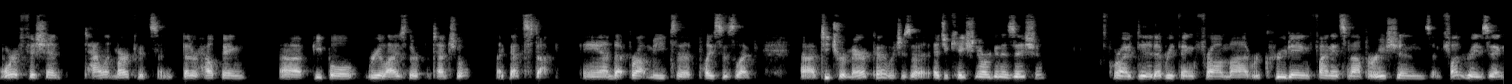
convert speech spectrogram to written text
more efficient talent markets and better helping uh, people realize their potential, like that stuck. And that brought me to places like uh, Teach For America, which is an education organization where I did everything from uh, recruiting, finance and operations, and fundraising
